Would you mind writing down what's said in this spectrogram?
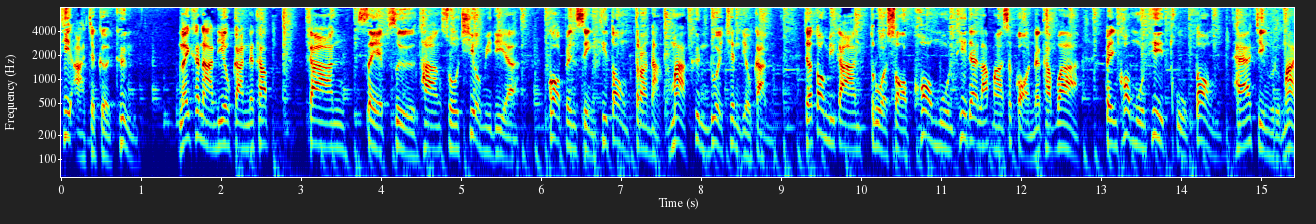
ที่อาจจะเกิดขึ้น ในขณะเดียวกันนะครับ การเสพสื่อทางโซเชียลมีเดียก็เป็นสิ่งที่ต้องตระหนักมากขึ้นด้วยเช่นเดียวกัน จะต้องมีการตรวจสอบข้อมูลที่ได้รับมาซะก่อนนะครับว่า เป็นข้อมูลที่ถูกต้องแท้จริงหรือไม่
